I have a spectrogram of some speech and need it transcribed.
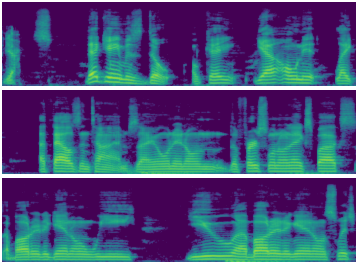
Yeah. S- that game is dope. Okay, yeah, I own it like a thousand times. I own it on the first one on Xbox. I bought it again on Wii U. I bought it again on Switch.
